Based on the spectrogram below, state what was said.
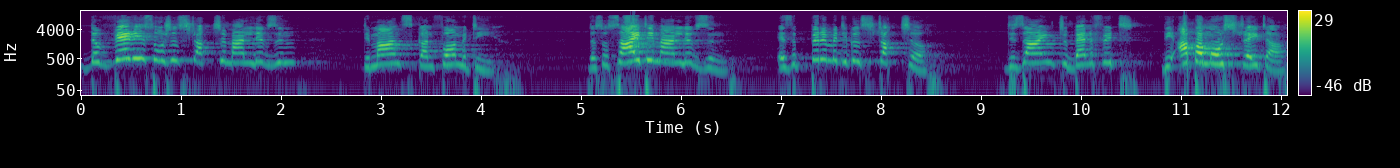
The very social structure man lives in demands conformity. The society man lives in is a pyramidical structure designed to benefit the uppermost strata.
